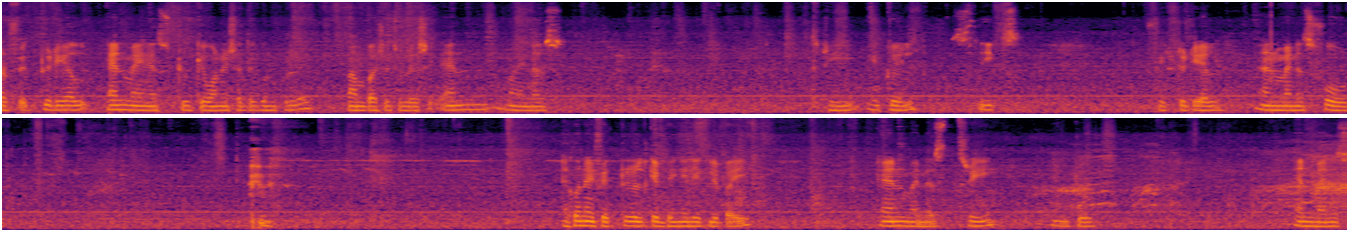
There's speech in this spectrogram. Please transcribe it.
আর ফ্যাক্টোরিয়াল এন মাইনাস টুকে ওয়ানের সাথে গুণ করলে বাম পাশে চলে আসে N minus three equal six factorial N minus four এখন এই ফ্যাক্টোরিয়ালকে ভেঙে লিখলে পাই N minus three into N minus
